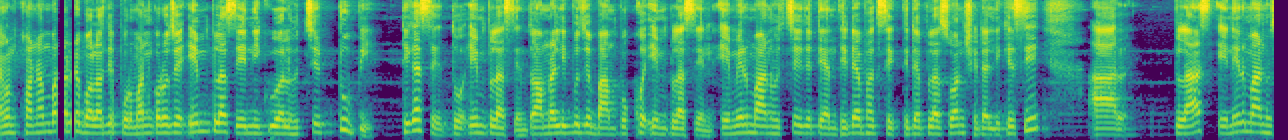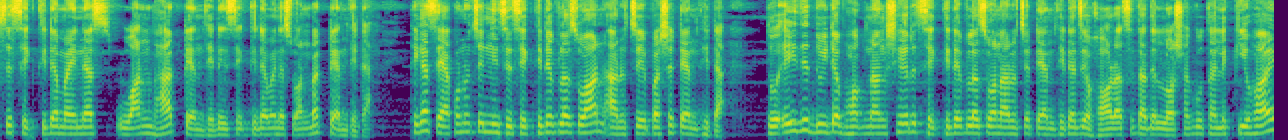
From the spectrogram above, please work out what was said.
এখন খ নাম্বারে বলা যে, প্রমাণ করো যে এম প্লাস এন ইকুয়াল হচ্ছে টু পি ঠিক আছে? তো এম প্লাস এন তো আমরা লিখব যে বাম পক্ষ এম প্লাস এন এম এর মান হচ্ছে যে টেন থিটা ভাগ সেক থিটা প্লাস ওয়ান সেটা লিখেছি। আর প্লাস এন এর মান হচ্ছে সেক থিটা মাইনাস ওয়ান ভাগ tan theta sec theta minus one ভাগ টেন থিটা ঠিক আছে? এখন হচ্ছে নিচে সেক থিটা প্লাস ওয়ান আর হচ্ছে এপাশে পাশে টেন থিটা তো এই যে দুইটা ভগ্নাংশের সেক থিটা প্লাস ওয়ান আর হচ্ছে টেন থিটা যে হর আছে, তাদের লসাগু তাহলে কি হয়?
